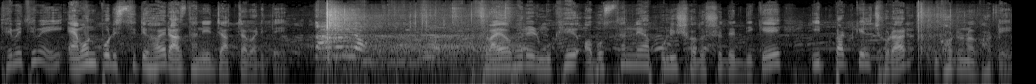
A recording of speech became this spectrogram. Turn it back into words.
থেমে থেমেই এমন পরিস্থিতি হয় রাজধানীর যাত্রাবাড়িতে। ফ্লাইওভারের মুখে অবস্থান নেওয়া পুলিশ সদস্যদের দিকে ইটপাটকেল ছোড়ার ঘটনা ঘটে।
